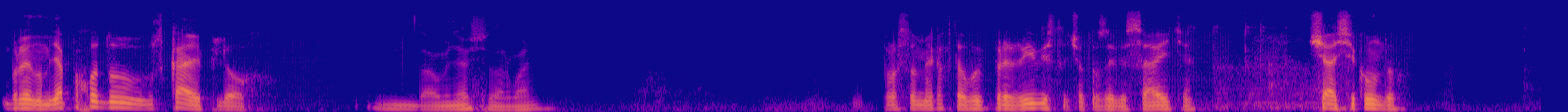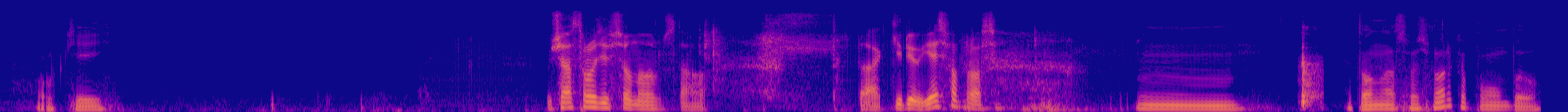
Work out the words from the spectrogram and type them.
Блин, у меня походу скайп лег. Да, у меня все нормально. Просто у меня как-то вы прерывисто что-то зависаете. Сейчас, секунду. Окей. Сейчас вроде все норм стало. Так, Кирилл, есть вопросы? Это у нас восьмерка, по-моему, был.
